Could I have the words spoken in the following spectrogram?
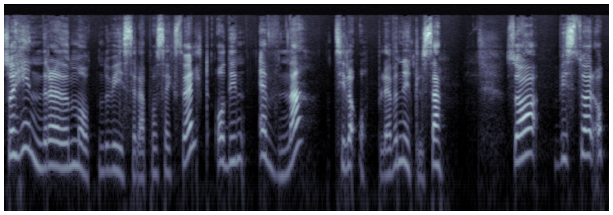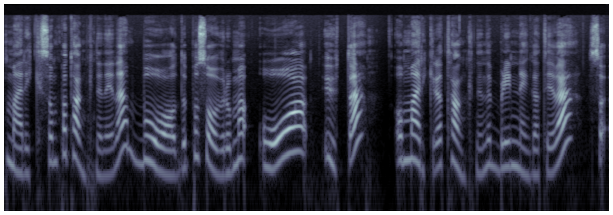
så hindrer det den måten du viser deg på seksuelt, og din evne til å oppleve nytelse. Så hvis du er oppmerksom på tankene dine, både på soverommet og ute, og merker at tankene dine blir negative, så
